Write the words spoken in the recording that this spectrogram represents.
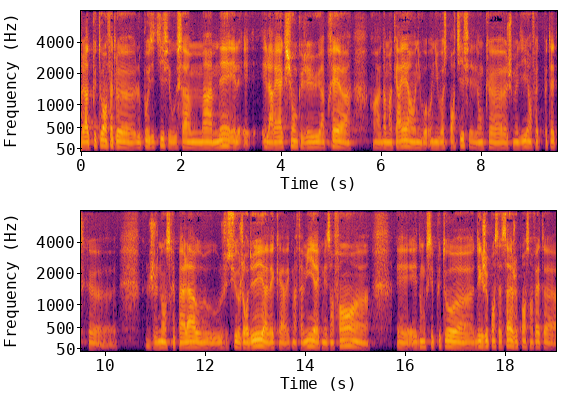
regarde plutôt en fait le, positif et où ça m'a amené et, la réaction que j'ai eue après dans ma carrière au niveau, au niveau sportif. Et donc, je me dis en fait peut-être que je n'en serais pas là où, je suis aujourd'hui avec avec ma famille, avec mes enfants. Euh, et, donc c'est plutôt euh, dès que je pense à ça, je pense en fait euh,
